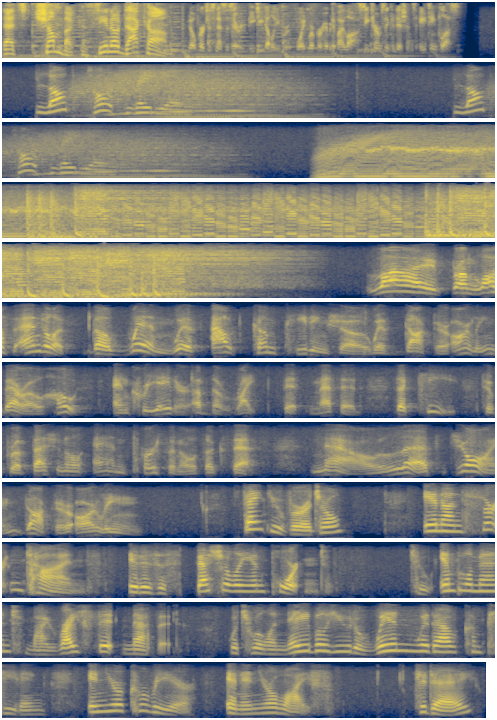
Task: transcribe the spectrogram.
That's chumbacasino.com. No purchase necessary. VGW Group. Void were prohibited by law. See terms and conditions. 18 plus. Blog Talk Radio. Blog Talk Radio. Live from Los Angeles, the Win Without Competing show with Dr. Arlene Barrow, host and creator of the Right Fit Method, the key to professional and personal success. Now, let's join Dr. Arlene. Thank you, Virgil. In uncertain times, it is especially important to implement my Right Fit method, which will enable you to win without competing in your career and in your life. Today,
